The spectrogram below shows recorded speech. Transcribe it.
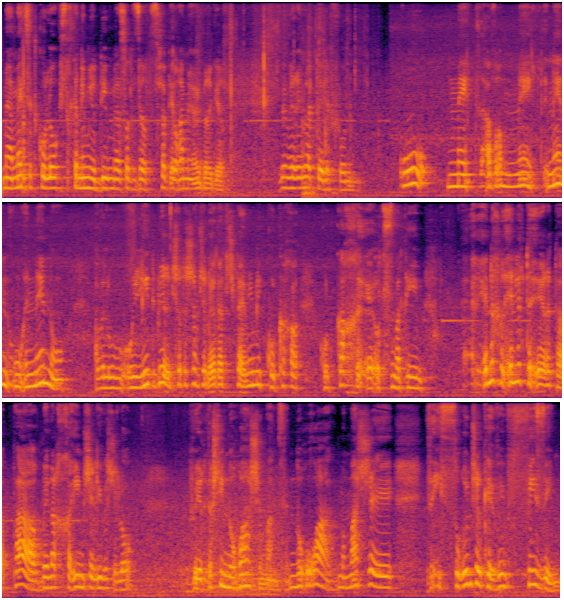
מאמץ את קולו, כי שחקנים יודעים לעשות את זה, חשבתי על רמי אויברגר, ומרים לטלפון. הוא מת, אברהם מת, איננו, הוא איננו. אבל הוא הוליד בי רגשות אשם שלא ידעתי שקיימים לי כל כך, כל כך אה, עוצמתיים. אין, אין לתאר את הפער בין החיים שלי ושלו. והרגשתי נורא אשמה זה, נורא, ממש, אה, זה איסורים של כאבים פיזיים,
